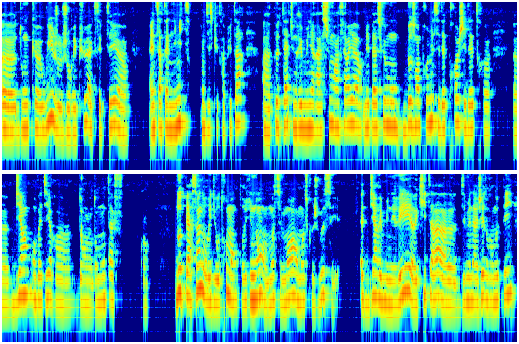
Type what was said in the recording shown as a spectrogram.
euh, donc euh, oui, j'aurais pu accepter euh, à une certaine limite, qu'on discutera plus tard, peut-être une rémunération inférieure, mais parce que mon besoin premier c'est d'être proche et d'être bien, on va dire, dans, dans mon taf. D'autres personnes auraient dit autrement. Auraient dit non, moi c'est mort, moi ce que je veux c'est être bien rémunéré, quitte à déménager dans un autre pays.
